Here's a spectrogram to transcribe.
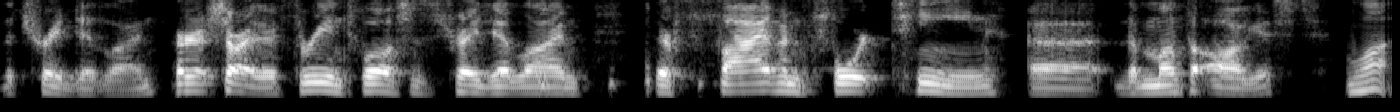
the trade deadline. Or sorry, they're three and twelve since the trade deadline. They're five and fourteen uh the month of August. Why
